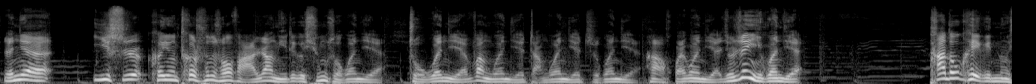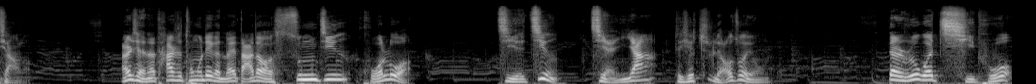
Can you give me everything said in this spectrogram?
人家医师可以用特殊的手法让你这个胸锁关节、肘关节、腕关节、掌关节、指关节哈、踝关节，就任意关节，他都可以给你弄响了。而且呢，他是通过这个来达到松筋活络、解痉减压这些治疗作用的。但是如果企图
